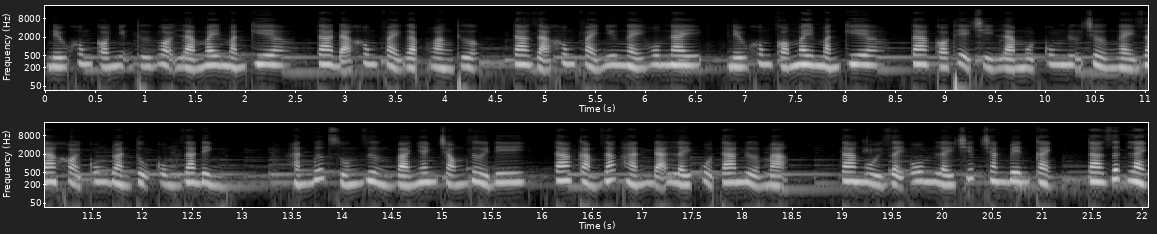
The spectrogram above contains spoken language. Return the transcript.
Nếu không có những thứ gọi là may mắn kia, ta đã không phải gặp hoàng thượng, ta giả không phải như ngày hôm nay. Nếu không có may mắn kia, ta có thể chỉ là một cung nữ chờ ngày ra khỏi cung đoàn tụ cùng gia đình. Hắn bước xuống giường và nhanh chóng rời đi, ta cảm giác hắn đã lấy của ta nửa mạng. Ta ngồi dậy ôm lấy chiếc chăn bên cạnh, ta rất lạnh,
